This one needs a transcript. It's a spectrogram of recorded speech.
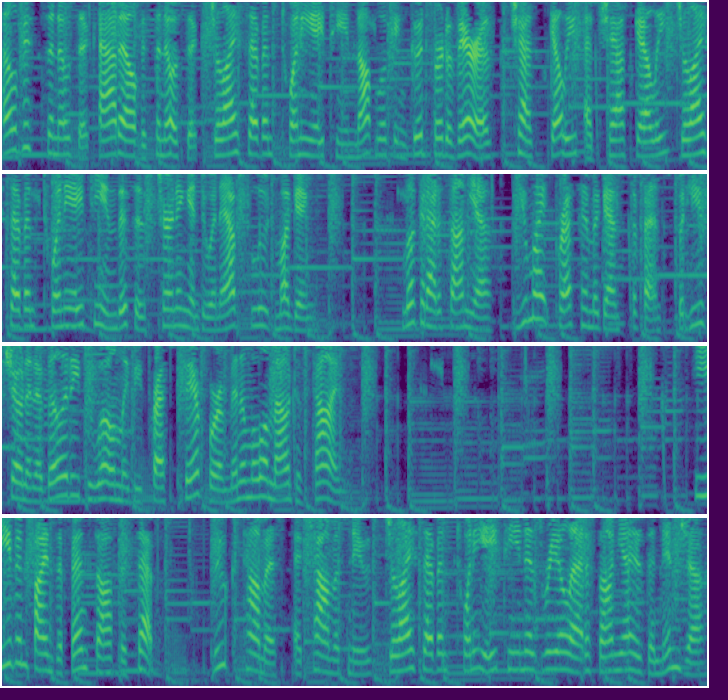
Elvis Sinosic, at Elvis Sinosic, July 7, 2018 Not looking good for Tavares, Chas Skelly, at Chas Skelly, July 7, 2018 This is turning into an absolute mugging. Look at Adesanya. You might press him against the fence but he's shown an ability to only be pressed there for a minimal amount of time. He even finds a fence off the step. Luke Thomas, at Thomas News, July 7, 2018 Israel Adesanya is a ninja.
